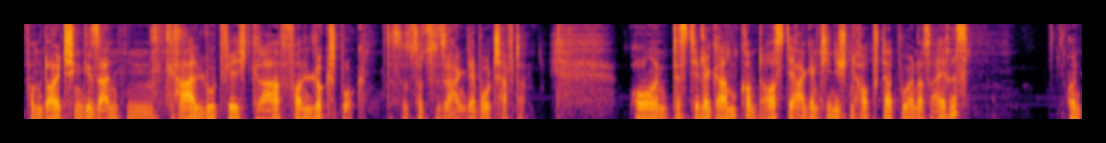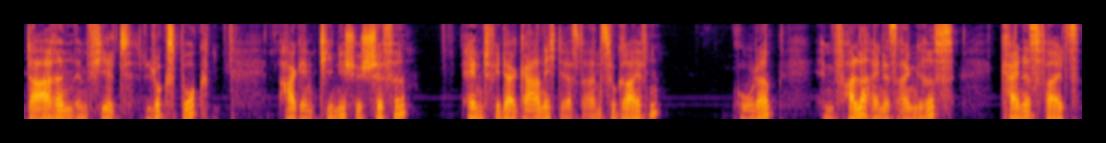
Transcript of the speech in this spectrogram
vom deutschen Gesandten Karl Ludwig Graf von Luxburg. Das ist sozusagen der Botschafter. Und das Telegramm kommt aus der argentinischen Hauptstadt Buenos Aires. Und darin empfiehlt Luxburg, argentinische Schiffe entweder gar nicht erst anzugreifen oder im Falle eines Angriffs keinesfalls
